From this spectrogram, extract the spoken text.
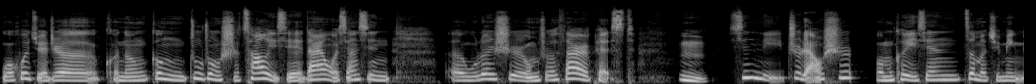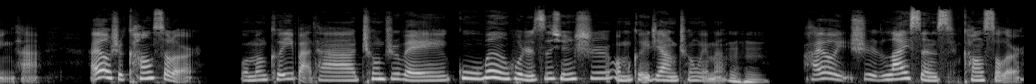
我会觉着可能更注重实操一些。当然，我相信，呃，无论是我们说 therapist，嗯，心理治疗师。我们可以先这么去命名它，还有是 counselor，我们可以把它称之为顾问或者咨询师，我们可以这样称为吗？嗯哼。还有是 license counselor，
